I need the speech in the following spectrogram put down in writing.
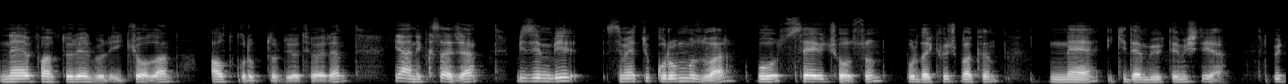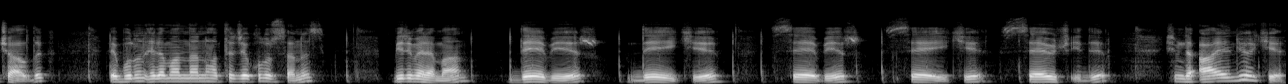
n faktöriyel bölü 2 olan alt gruptur diyor teorem. Yani kısaca bizim bir simetrik grubumuz var. Bu S3 olsun. Buradaki 3 bakın n 2'den büyük demişti ya. 3 aldık. Ve bunun elemanlarını hatırlayacak olursanız birim eleman D1, D2, S1, S2, S3 idi. Şimdi AN diyor ki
